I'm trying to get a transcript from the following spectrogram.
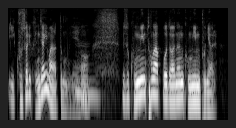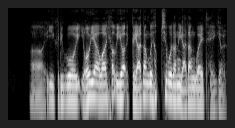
이 구설이 굉장히 많았던 분이에요. 음. 그래서 국민 통합보다는 국민 분열, 어, 이 그리고 여야와 협, 여, 그러니까 야당과 협치보다는 야당과의 대결.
